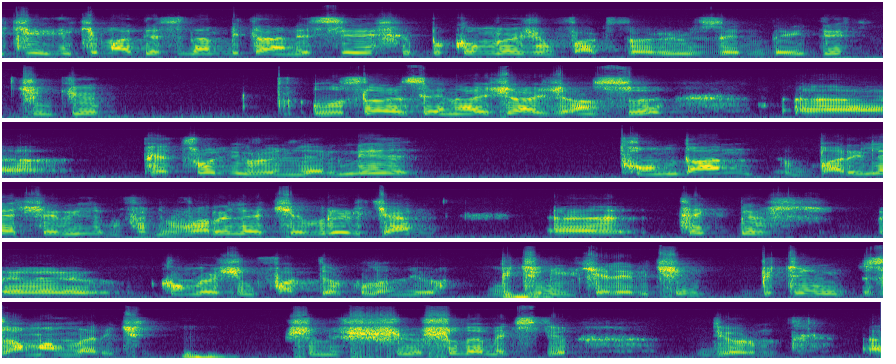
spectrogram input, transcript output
iki, iki maddesinden bir tanesi bu conversion faktörü üzerindeydi. Çünkü Uluslararası Enerji Ajansı e, petrol ürünlerini tondan barile, çevir, varile çevirirken e, tek bir e, conversion faktör kullanıyor. Bütün ülkeler için, bütün zamanlar için. Şimdi şu, şu demek istiyor diyorum. E,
